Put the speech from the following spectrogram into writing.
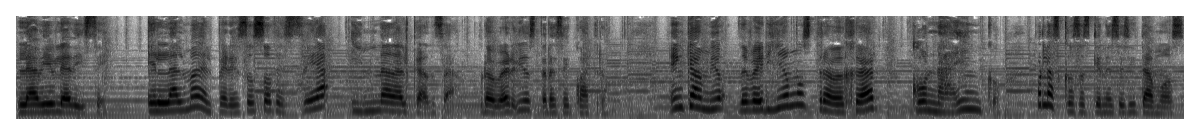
La Biblia dice, el alma del perezoso desea y nada alcanza. Proverbios 13:4. En cambio, deberíamos trabajar con ahínco por las cosas que necesitamos.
